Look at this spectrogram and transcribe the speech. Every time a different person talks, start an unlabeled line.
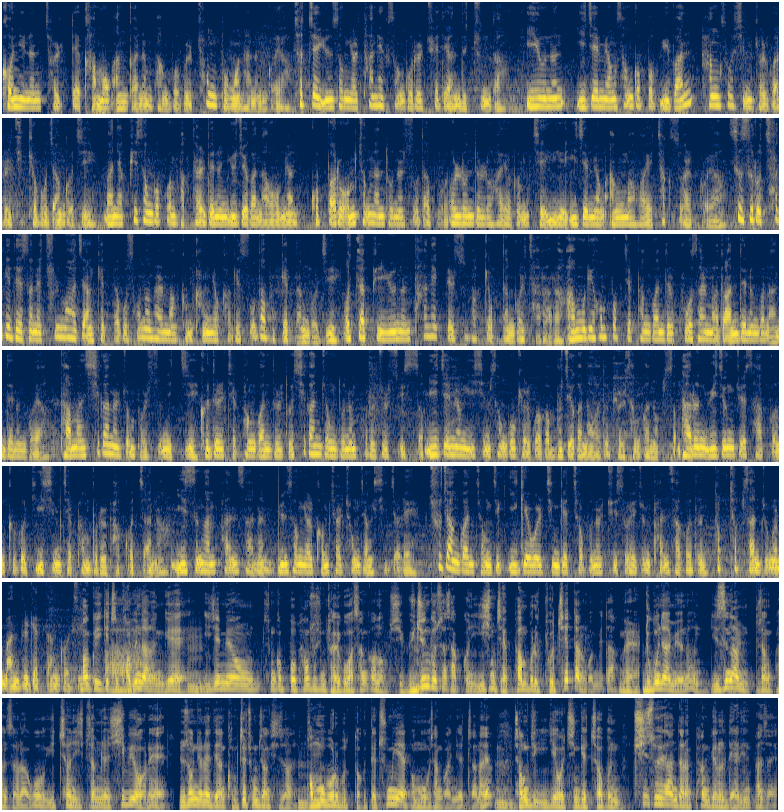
건의는 절대 감옥 안 가는 방법을 총동원하는 거야. 첫째, 윤석열 탄핵 선고를 최대한 늦춘다. 이유는 이재명 선거법 위반 항소심 결과를 지켜보자는 거지. 만약 피선거권 박탈되는 유죄가 나오면 곧바로 엄청난 돈을 쏟아부어 언론들로 하여금 제2의 이재명 악마화에 착수할 거야. 스스로 차기 대선에 출마하지 않겠다고 선언할 만큼 강력하게 쏟아붓겠다는 거지. 어차피 유는 탄핵될 수밖에 없다는 걸잘 알아. 아무리 헌법재판관들 구워 삶아도 안 되는 건 안 되는 거야. 다만 시간을 좀 벌 순 있지. 그들 재판관들도 시간 정도는 벌어줄 수 있어. 이재명 2심 선고 결과가 무죄가 나와도 별 상관없어. 다른 위증죄 사건 그거 2심 재판부를 바꿨잖아. 이승한 판사는 윤석열 검찰총장 시절에 추 장관 정직 2개월 징계 처분을 취소해준 판사거든. 첩첩산중을 만들겠다는 거지.
아, 그 이게 참 겁이 나는 게 이재명 선거법 항소심 결과와 상관없이 위증교사 사건이 2심 재판부를 교체했다는 겁니다.
네.
누구냐면은 이승환 부장판사라고 2023년 12월에 윤석열에 대한 검찰총장 시절 법무부로부터 그때 추미애 법무부 장관이었잖아요. 정직 2개월 징계 처분 취소해야 한다는 판결을 내린 판사예요.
